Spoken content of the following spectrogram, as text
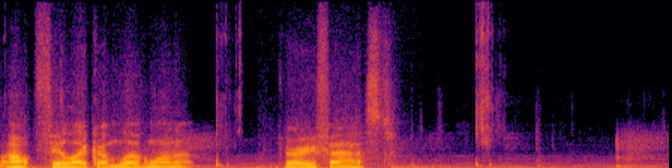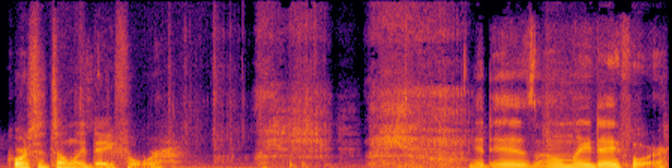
I don't feel like I'm leveling up very fast. Of course, it's only day four. It is only day four.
